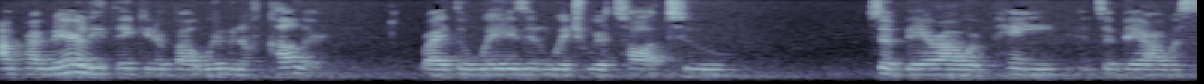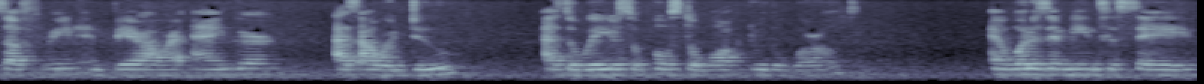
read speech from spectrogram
I'm primarily thinking about women of color, right? The ways in which we're taught to to bear our pain and to bear our suffering and bear our anger as our due as the way you're supposed to walk through the world? And what does it mean to say,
